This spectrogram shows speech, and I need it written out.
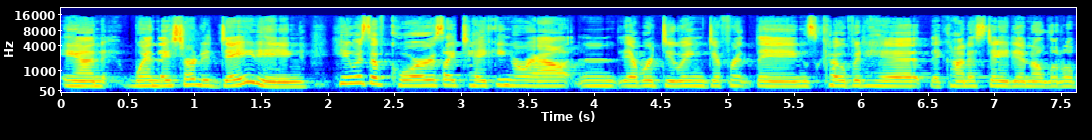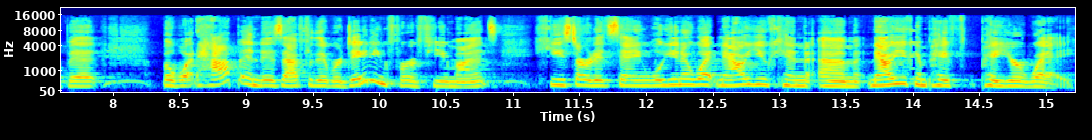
And when they started dating, he was, of course, like taking her out and they were doing different things. COVID hit, they kind of stayed in a little bit. But what happened is after they were dating for a few months, he started saying, "Well, you know what? Now you can um, now you can pay pay your way."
